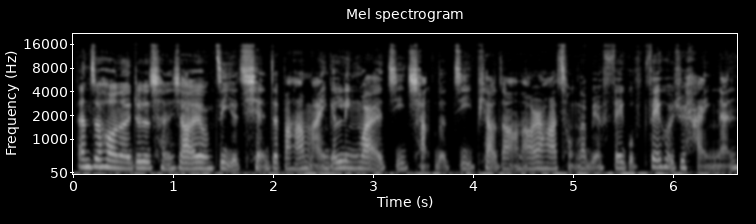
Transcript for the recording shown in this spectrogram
但最后呢，就是陈潇要用自己的钱再帮他买一个另外的机场的机票，这样，然后让他从那边飞过飞回去海南。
